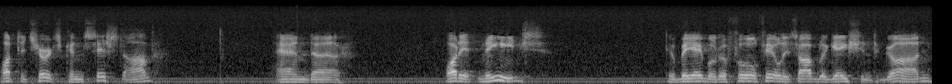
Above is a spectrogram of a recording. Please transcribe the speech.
what the church consists of and uh, what it needs to be able to fulfill its obligation to God.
